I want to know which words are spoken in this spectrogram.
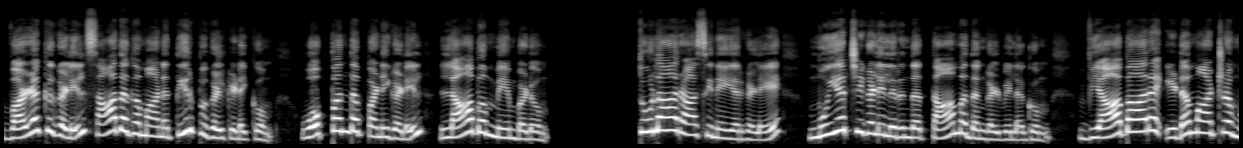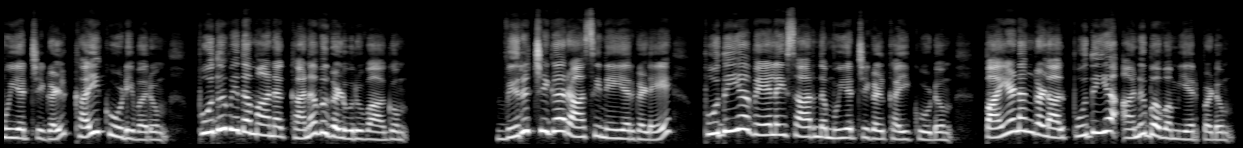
வழக்குகளில் சாதகமான தீர்ப்புகள் கிடைக்கும். ஒப்பந்த பணிகளில் லாபம் மேம்படும். துலா ராசி நேயர்களே முயற்சிகளில் இருந்த தாமதங்கள் விலகும். வியாபார இடமாற்ற முயற்சிகள் கைகூடி வரும். புதுவிதமான கனவுகள் உருவாகும். விருச்சிக ராசி நேயர்களே புதிய வேலை சார்ந்த முயற்சிகள் கைகூடும். பயணங்களால் புதிய அனுபவம் ஏற்படும்.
